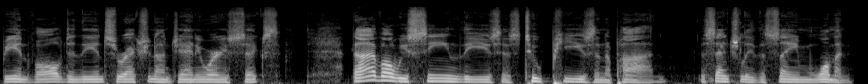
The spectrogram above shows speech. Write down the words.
be involved in the insurrection on January 6th. Now, I've always seen these as two peas in a pod, essentially the same woman.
